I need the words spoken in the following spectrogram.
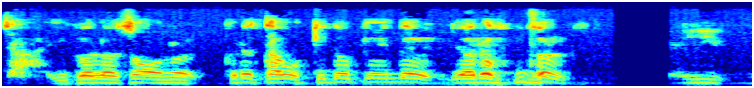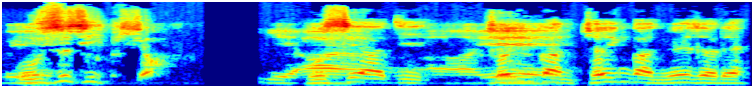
자, 이걸로서 오늘 그렇다고 기독교인들 여러분들 이, 왜- 웃으십시오. 예, 아, 웃어야지. 아, 예. 저 인간 저 인간 왜 저래?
